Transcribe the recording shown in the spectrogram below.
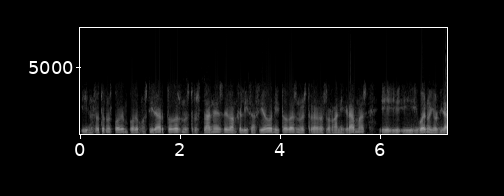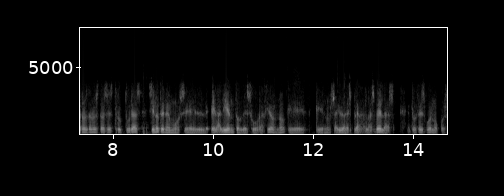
y nosotros nos podemos, podemos tirar todos nuestros planes de evangelización y todos nuestros organigramas y, y, y, bueno y olvidarnos de nuestras estructuras si no tenemos el, el aliento de su oración, ¿no? Que nos ayuda a desplegar las velas. Entonces, bueno, pues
